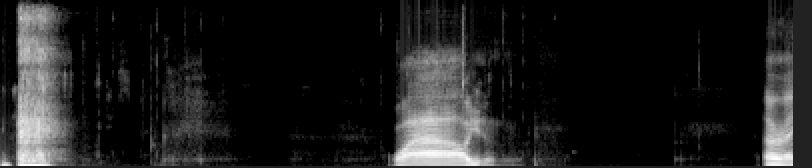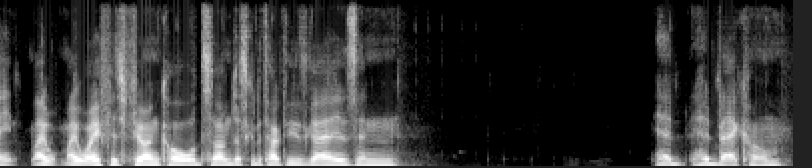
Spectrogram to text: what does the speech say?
Wow. you- All right. My my wife is feeling cold, so I'm just gonna talk to these guys and head head back home.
